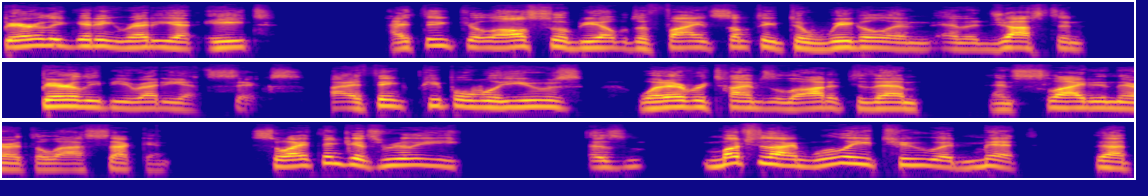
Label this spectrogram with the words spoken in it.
barely getting ready at eight, I think you'll also be able to find something to wiggle and, and adjust and barely be ready at six. I think people will use whatever time's allotted to them and slide in there at the last second. So I think it's really as much as I'm willing to admit that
